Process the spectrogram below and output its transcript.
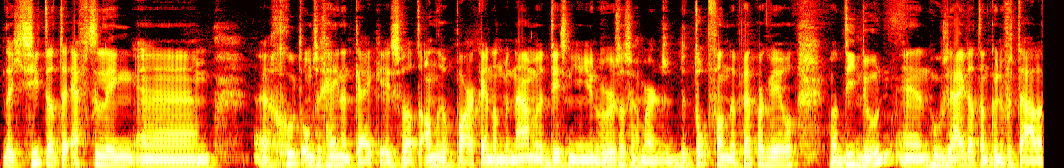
dat je ziet dat de Efteling ehm, eh, goed om zich heen aan het kijken is wat andere parken, en dan met name Disney en Universal, zeg maar, de, top van de pretparkwereld, wat die doen en hoe zij dat dan kunnen vertalen.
